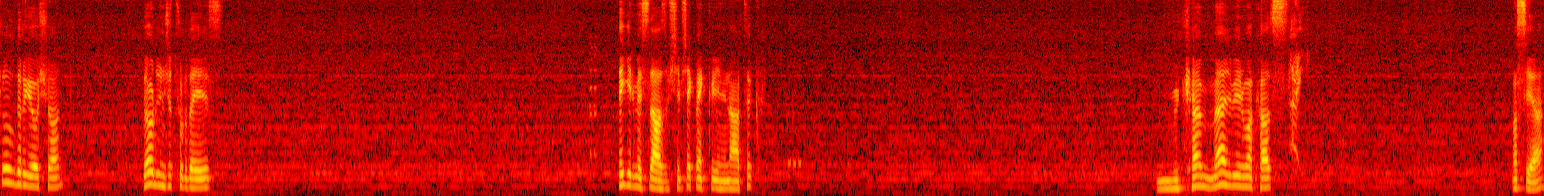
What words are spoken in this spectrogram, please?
çıldırıyor şu an. Dördüncü turdayız. De girmesi lazım Şimşek McQueen'in artık. Mükemmel bir makas. Nasıl ya?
